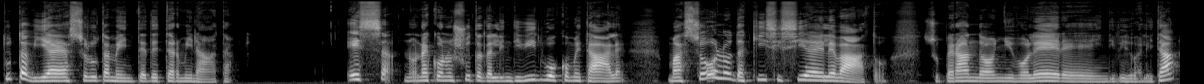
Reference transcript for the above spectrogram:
tuttavia è assolutamente determinata. Essa non è conosciuta dall'individuo come tale, ma solo da chi si sia elevato, superando ogni volere e individualità,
